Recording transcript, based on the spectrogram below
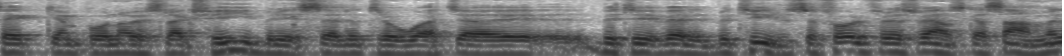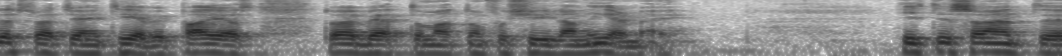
tecken på någon slags hybris eller tro att jag är bety väldigt betydelsefull för det svenska samhället för att jag är en tv-pajas. Då har jag bett om att de får kyla ner mig. Hittills har, jag inte,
